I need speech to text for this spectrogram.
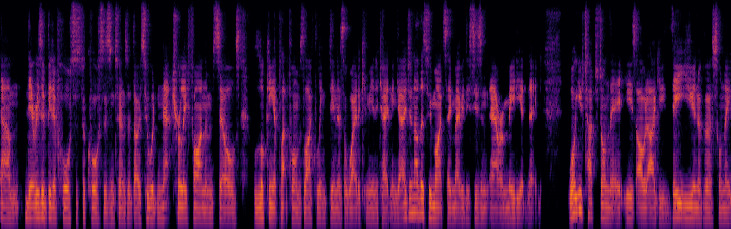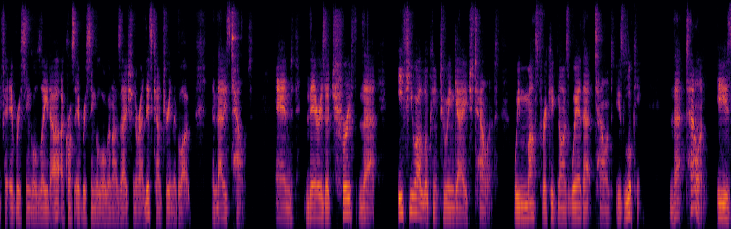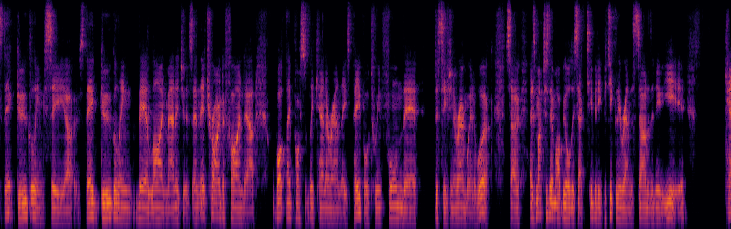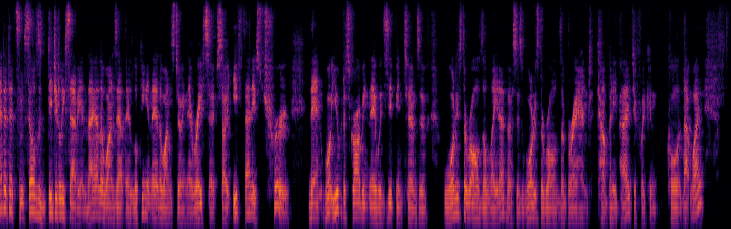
um, there is a bit of horses for courses in terms of those who would naturally find themselves looking at platforms like LinkedIn as a way to communicate and engage, and others who might say maybe this isn't our immediate need. What you've touched on there is, I would argue, the universal need for every single leader across every single organization around this country and the globe, and that is talent. And there is a truth that if you are looking to engage talent, we must recognize where that talent is looking. That talent is they're Googling CEOs, they're Googling their line managers, and they're trying to find out what they possibly can around these people to inform their decision around where to work. So, as much as there might be all this activity, particularly around the start of the new year, candidates themselves are digitally savvy and they are the ones out there looking and they're the ones doing their research. So, if that is true, then what you were describing there with Zip in terms of what is the role of the leader versus what is the role of the brand company page, if we can call it that way.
